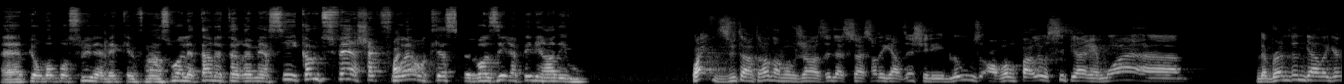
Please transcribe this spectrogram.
puis on va poursuivre avec François. Le temps de te remercier. Et comme tu fais à chaque fois, on te laisse, vas-y, rappeler les rendez-vous. Oui, 18h30, on va vous jaser de la situation des gardiens chez les Blues. On va vous parler aussi, Pierre et moi, euh, de Brendan Gallagher.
